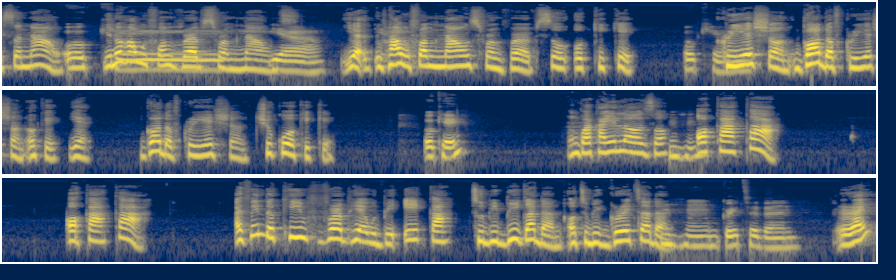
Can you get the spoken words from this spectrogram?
is a noun. Okay. You know how we form verbs from nouns? Yeah. Yeah, how we form nouns from verbs. So Okike. Okay. Creation. God of creation. Okay, yeah. God of creation. Chukwu Okike. Okay. Ngwa ka anyị lee ọzọ. Mhm. Ọkaka. Ọkaka. I think the key verb here would be eka, to be bigger than or to be greater than, hmm Greater than. right?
